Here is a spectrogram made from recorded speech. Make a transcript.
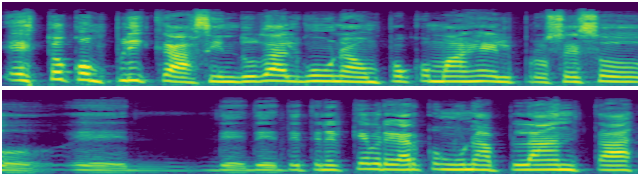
esto complica sin duda alguna un poco más el proceso eh, de- de tener que bregar con una planta.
